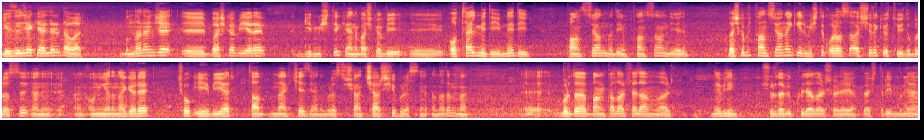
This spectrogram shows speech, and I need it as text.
Gezilecek yerleri de var. Bundan önce e, başka bir yere girmiştik. Yani başka bir e, otel mi diyeyim ne diyeyim. Pansiyon mu diyeyim. Pansiyon diyelim. Başka bir pansiyona girmiştik. Orası aşırı kötüydü. Burası yani, yani onun yanına göre çok iyi bir yer. Tam merkez yani burası. Şu an çarşı burası. Anladın mı? Ee, burada bankalar falan var. Ne bileyim. Şurada bir kule var. Şöyle yaklaştırayım. Bu ne?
